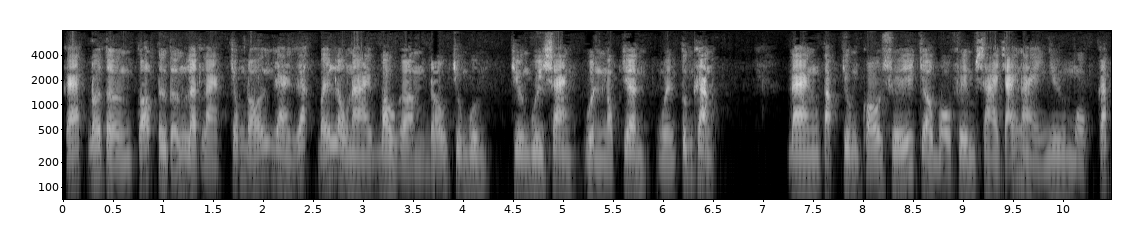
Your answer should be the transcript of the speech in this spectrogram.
Các đối tượng có tư tưởng lệch lạc chống đối gai gắt bấy lâu nay bao gồm Đỗ Trung Quân, Trương Quy Sang, Quỳnh Ngọc Trên, Nguyễn Tuấn Khanh đang tập trung cổ suý cho bộ phim sai trái này như một cách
